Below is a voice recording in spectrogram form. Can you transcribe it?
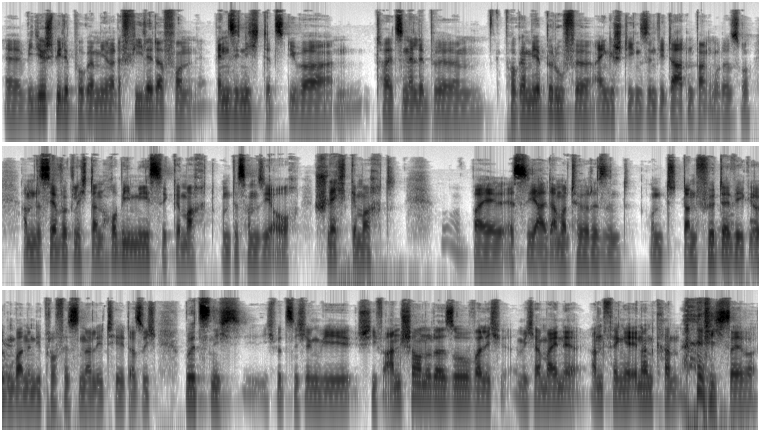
äh, Videospiele programmieren oder viele davon, wenn sie nicht jetzt über traditionelle Be Programmierberufe eingestiegen sind, wie Datenbanken oder so, haben das ja wirklich dann hobbymäßig gemacht und das haben sie auch schlecht gemacht, weil es sie halt Amateure sind. Und dann führt der Weg irgendwann in die Professionalität. Also ich würde es nicht, ich würde es nicht irgendwie schief anschauen oder so, weil ich mich an meine Anfänge erinnern kann, wie ich selber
